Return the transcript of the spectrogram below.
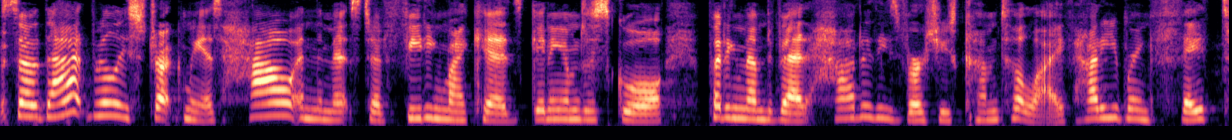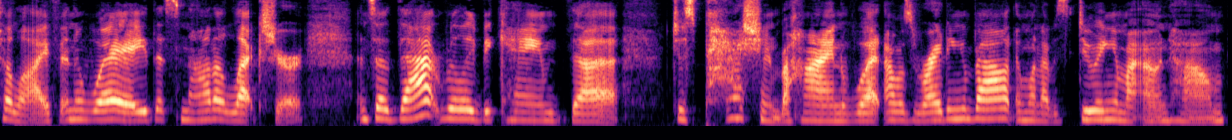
so that really struck me as how, in the midst of feeding my kids, getting them to school, putting them to bed, how do these virtues come to life? How do you bring faith to life in a way that's not a lecture? And so that really became the just passion behind what I was writing about and what I was doing in my own home.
